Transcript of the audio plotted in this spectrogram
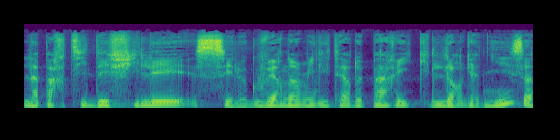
la partie défilé, c'est le gouverneur militaire de Paris qui l'organise,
